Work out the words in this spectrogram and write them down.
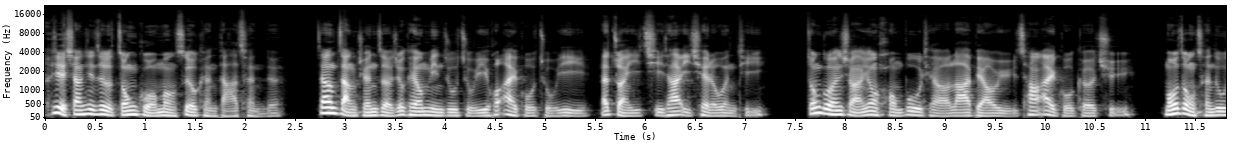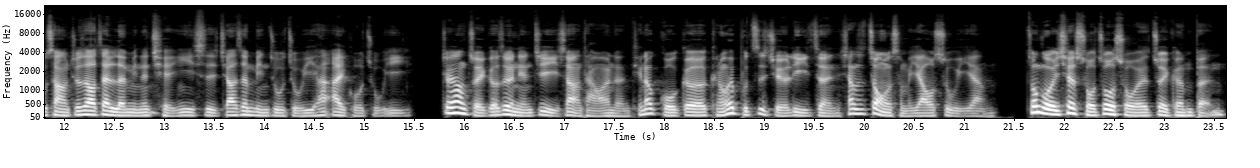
而且相信这个中国梦是有可能达成的。这样掌权者就可以用民族主义或爱国主义来转移其他一切的问题。中国很喜欢用红布条、拉标语、唱爱国歌曲，某种程度上就是要在人民的潜意识加深民族主义和爱国主义。就像嘴哥这个年纪以上的台湾人，听到国歌可能会不自觉立正，像是中了什么妖术一样。中国一切所作所为的最根本，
